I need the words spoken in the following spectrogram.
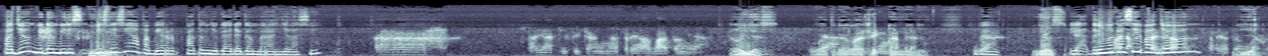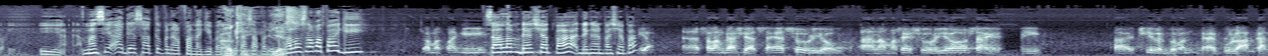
Pak John, bidang bis- bisnisnya apa biar Patung juga ada gambaran jelasnya? Ah, saya di bidang material Pak Tung ya. Oh yes Material lagi welding on material. ini Baik. Yes Iya, terima kasih Pak banyak, John. Pak. Udah Iya Iya, masih ada satu penelpon lagi Pak. Oke, Kita sapa dulu. yes. Halo, selamat pagi. Selamat pagi. Salam dahsyat Pak. Dengan Pak siapa? Ya, eh, salam dahsyat. Saya Suryo. Eh, nama saya Suryo. Saya di eh, Cilegon, eh, Bulakan.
